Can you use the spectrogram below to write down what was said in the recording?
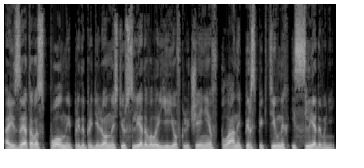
А из этого с полной предопределенностью следовало ее включение в планы перспективных исследований,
